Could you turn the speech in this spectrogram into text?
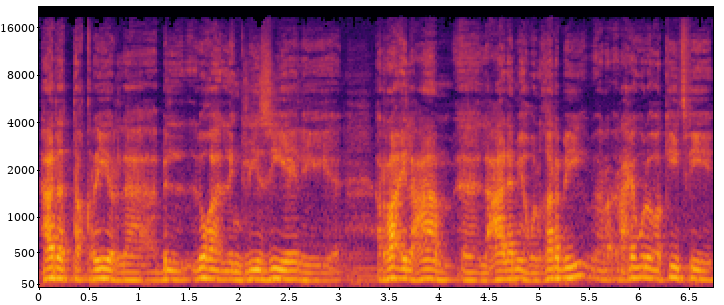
هذا التقرير باللغة الإنجليزية للرأي العام العالمي أو الغربي رح يقولوا أكيد في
